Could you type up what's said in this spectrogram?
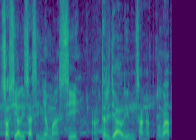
Sosialisasinya masih uh, terjalin sangat erat.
